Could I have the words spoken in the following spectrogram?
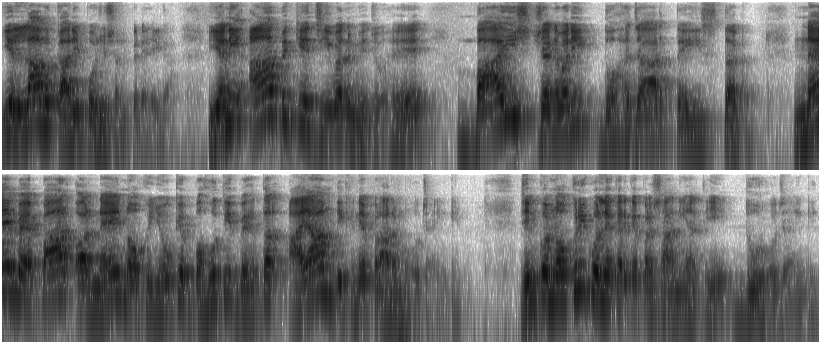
यह लाभकारी पोजीशन पे रहेगा। यानी आपके जीवन में जो है 22 जनवरी 2023 तक नए व्यापार और नए नौकरियों के बहुत ही बेहतर आयाम दिखने प्रारंभ हो जाएँगे। जिनको नौकरी को लेकर के परेशानियाँ थी, दूर हो जाएँगी।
